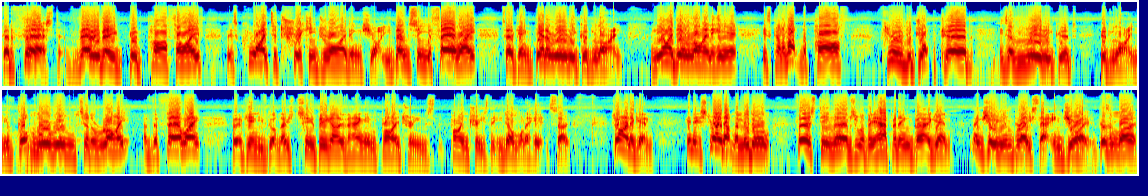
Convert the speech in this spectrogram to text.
So the first, very, very good par five, but it's quite a tricky driving shot. You don't see your fairway, so again, get a really good line. And the ideal line here is kind of up the path, through the drop curb is a really good, good line. You've got more room to the right of the fairway, but again, you've got those two big overhanging pine trees, pine trees that you don't want to hit. So try and again, hit it straight up the middle. First tee nerves will be happening, but again, make sure you embrace that, enjoy it. It doesn't worry,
